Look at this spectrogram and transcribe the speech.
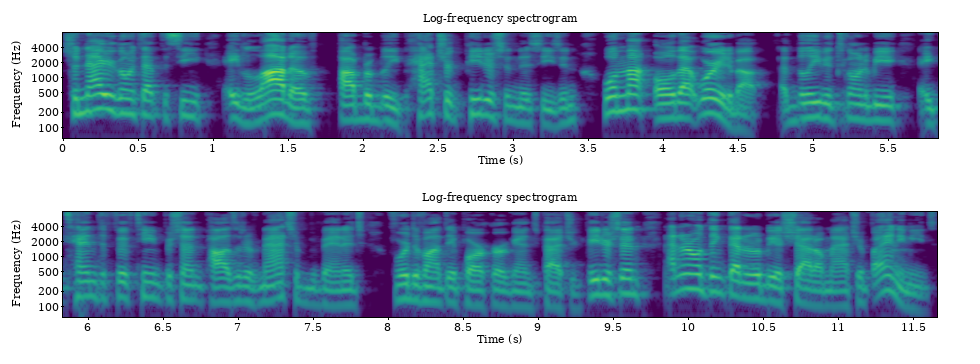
So now you're going to have to see a lot of probably Patrick Peterson this season, who I'm not all that worried about. I believe it's going to be a 10 to 15% positive matchup advantage for DeVante Parker against Patrick Peterson. And I don't think that it'll be a shadow matchup by any means,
